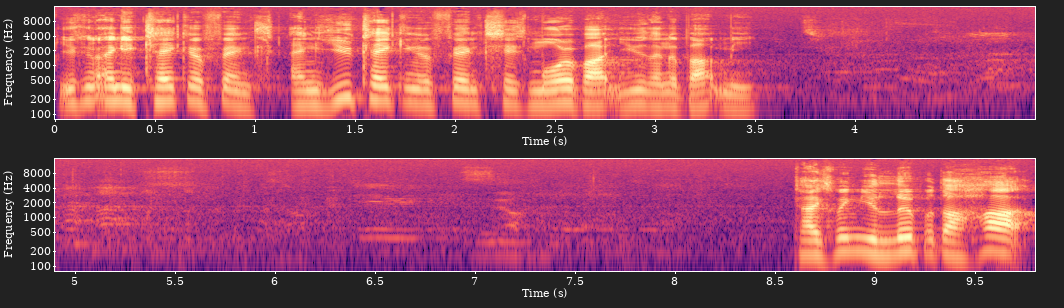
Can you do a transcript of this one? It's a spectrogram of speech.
You can only take offense. And you taking offense says more about you than about me. Guys, when you live with a heart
